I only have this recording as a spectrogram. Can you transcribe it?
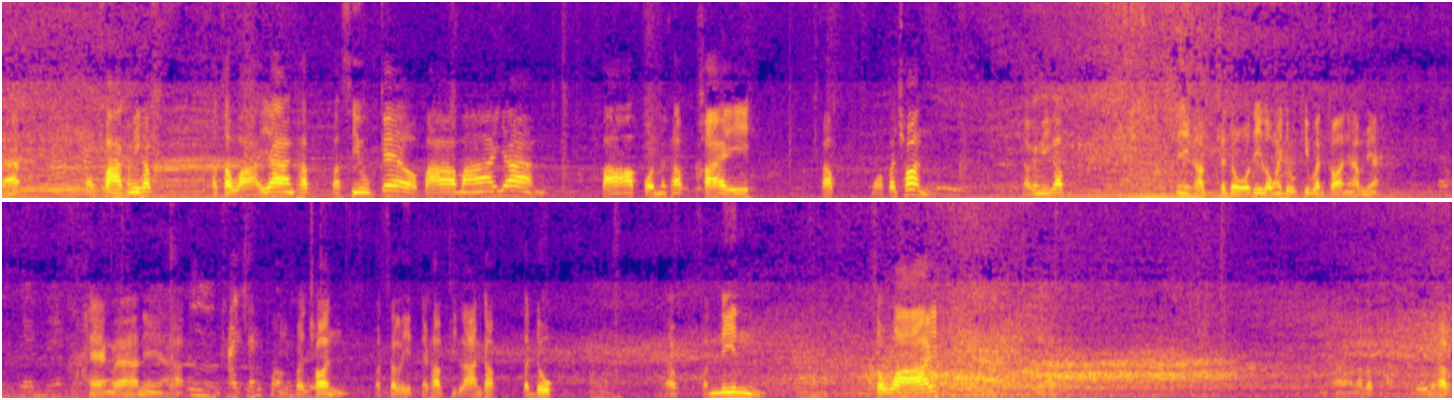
นะฮะของฝากก็มีครับปลาสวายย่างครับปลาซิวแก้วปลาไม้ย่าง ปลาป่นนะครับไข่ครับหัวปลาช่อน แล้วก็มีครับ นี่ครับชะโดที่ลงให้ดูคลิปวันก่อนนะครับ เนี่ยต้องเค็มเนี่ยไข่แห้งแล้วฮะนี่ครับอืมไข่แข็งป่องมีปลาช่อนปลาสลิดนะครับที่ร้านครับปลาดุกครับปลานินสวายนะครับอ่าแล้วก็ดูนะครับ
